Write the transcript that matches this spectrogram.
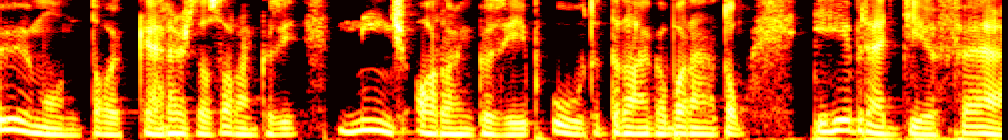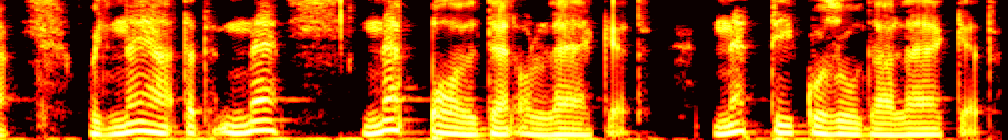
Ő mondta, hogy keresd az aranyközi. Nincs aranyközép út, drága barátom. Ébredjél fel, hogy ne, tehát ne, ne pald el a lelket, ne tékozold el a lelket.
